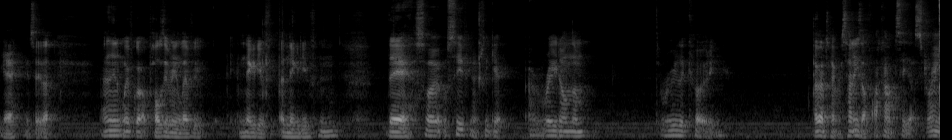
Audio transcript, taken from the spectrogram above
yeah, you can see that. And then we've got a positive and a negative, a negative there. So we'll see if we can actually get a read on them through the coating. I gotta take my sunnies off. I can't see that screen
